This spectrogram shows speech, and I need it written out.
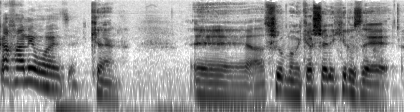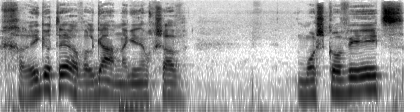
ככה אני רואה את זה. כן. אה, אז שוב, במקרה שלי כאילו זה חריג יותר, אבל גם, נגיד אם עכשיו מושקוביץ,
